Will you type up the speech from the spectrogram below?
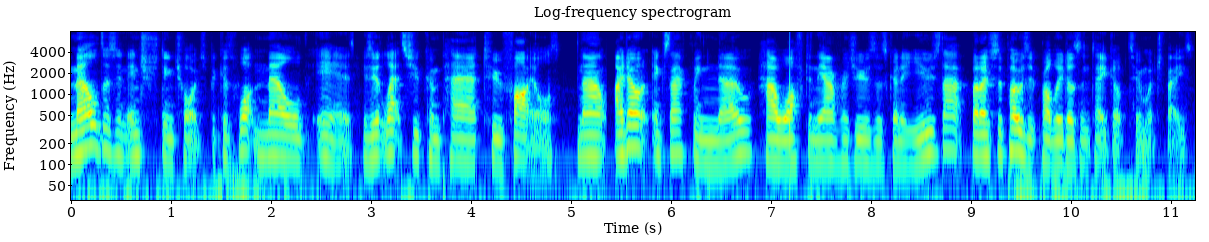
Meld is an interesting choice because what Meld is, is it lets you compare two files. Now, I don't exactly know how often the average user is going to use that, but I suppose it probably doesn't take up too much space.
